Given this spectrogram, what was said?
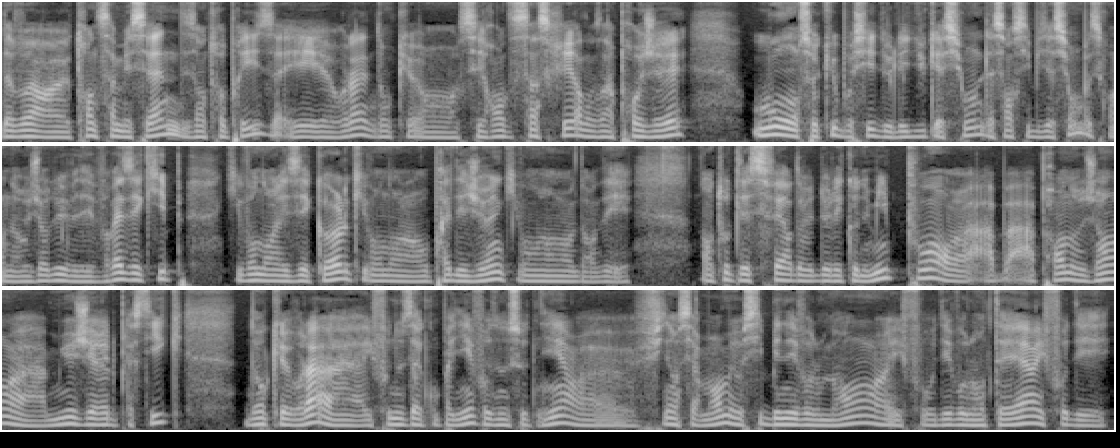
d'avoir 35 euh, mécènes, des entreprises, et euh, voilà, donc c'est s'inscrire dans un projet où on s'occupe aussi de l'éducation, de la sensibilisation, parce qu'on a aujourd'hui des vraies équipes qui vont dans les écoles, qui vont dans, auprès des jeunes, qui vont dans, des, dans toutes les sphères de, l'économie pour euh, apprendre aux gens à mieux gérer le plastique. Donc euh, voilà, euh, il faut nous accompagner, il faut nous soutenir financièrement, mais aussi bénévolement. il faut des volontaires, il faut des,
